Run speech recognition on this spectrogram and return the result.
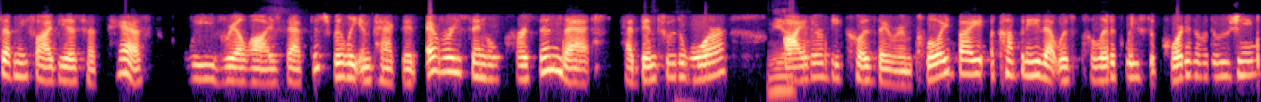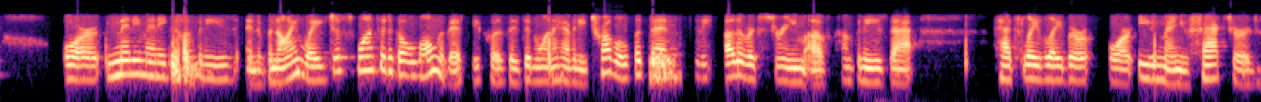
75 years have passed, we've realized that this really impacted every single person that had been through the war, Yeah. either because they were employed by a company that was politically supportive of the regime, or many, many companies in a benign way just wanted to go along with it because they didn't want to have any trouble. But then to the other extreme of companies that had slave labor or even manufactured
